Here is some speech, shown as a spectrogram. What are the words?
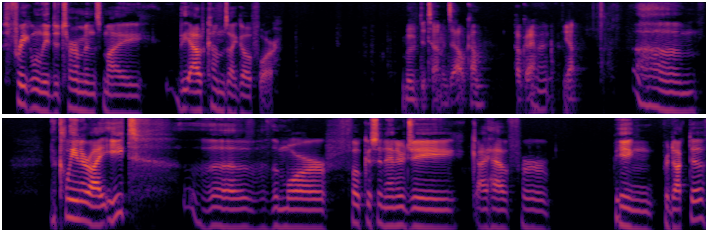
frequently determines my the outcomes I go for. mood determines outcome okay Right. yeah Um, the cleaner I eat, the the more focus and energy I have for being productive.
